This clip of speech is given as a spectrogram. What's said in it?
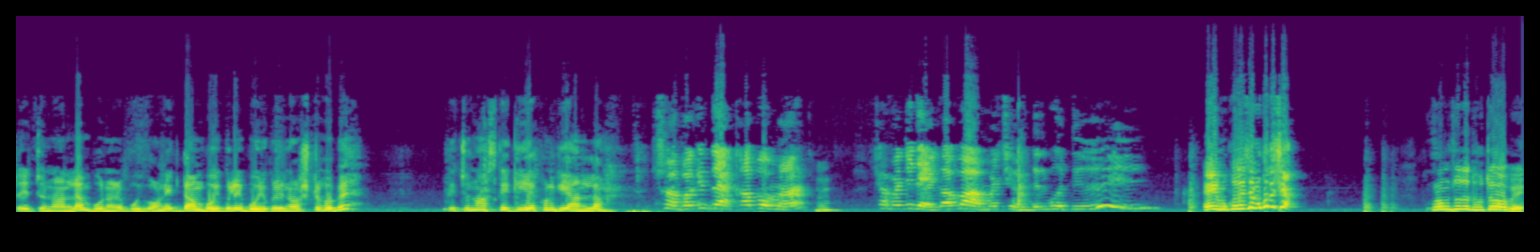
তো এর জন্য আনলাম বোনার বই অনেক দাম বইগুলি বইগুলি নষ্ট হবে। এর জন্য আজকে গিয়ে এখন গিয়ে আনলাম। এই মুখে মুখে পুরো জুতো ধুতে হবে।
